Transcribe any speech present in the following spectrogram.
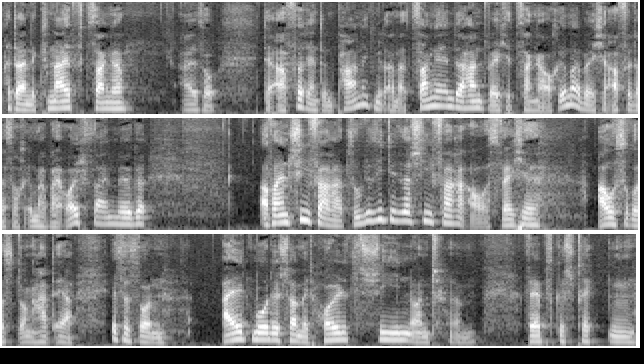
hat er eine Kneifzange? Also, der Affe rennt in Panik mit einer Zange in der Hand, welche Zange auch immer, welcher Affe das auch immer bei euch sein möge, auf einen Skifahrer zu. Wie sieht dieser Skifahrer aus? Welche Ausrüstung hat er? Ist es so ein altmodischer mit Holzschienen und ähm, selbstgestrickten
